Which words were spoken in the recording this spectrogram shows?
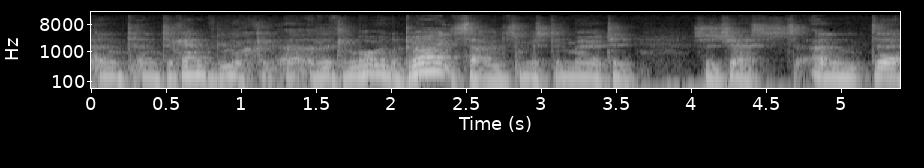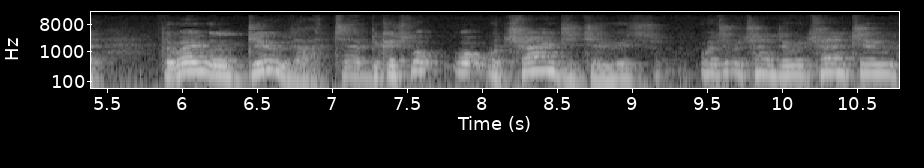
and, and to kind of look a little more on the bright side, as Mr. Murty suggests. And uh, the way we'll do that, uh, because what, what we're trying to do is, what we're trying to do? We're trying to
